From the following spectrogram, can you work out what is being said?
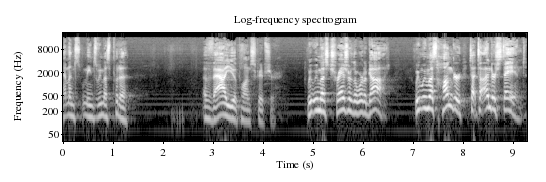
That means we must put a, a value upon Scripture. We, we must treasure the Word of God. We, we must hunger to, to understand.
